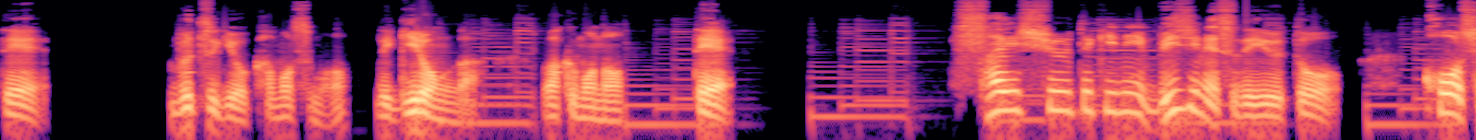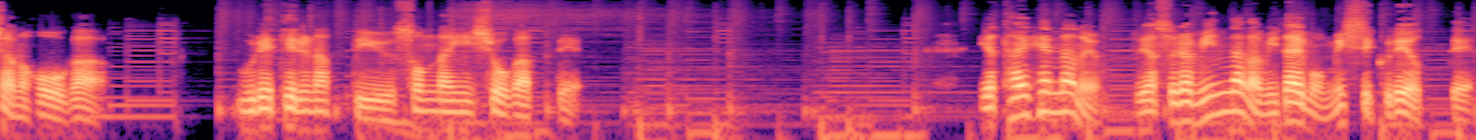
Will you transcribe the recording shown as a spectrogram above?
て、物議を醸すもので、議論が湧くものって、最終的にビジネスで言うと、後者の方が売れてるなっていう、そんな印象があって。いや、大変なのよ。いや、それはみんなが見たいもん見せてくれよって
